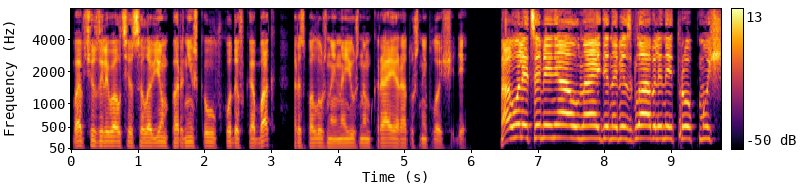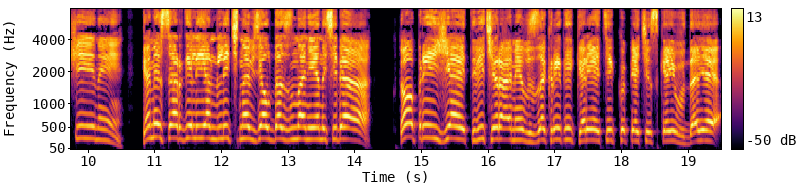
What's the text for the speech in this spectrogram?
Вовсю заливался соловьем парнишка у входа в кабак, расположенный на южном крае Ратушной площади. «На улице менял найден обезглавленный труп мужчины! Комиссар Дельян лично взял дознание на себя! Кто приезжает вечерами в закрытой карете купеческой вдове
